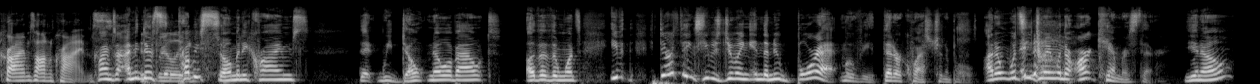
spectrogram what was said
crimes on crimes. Crimes. I mean, there's really- probably so many crimes that we don't know about. Other than ones, even there are things he was doing in the new Borat movie that are questionable. I don't. What's he doing when there aren't cameras there? You know?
